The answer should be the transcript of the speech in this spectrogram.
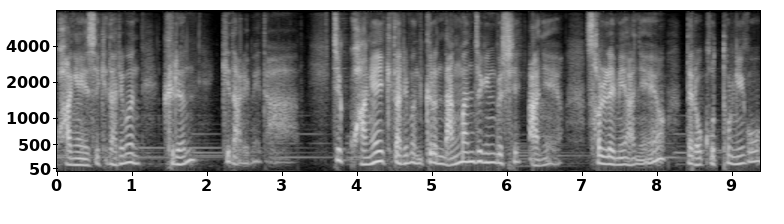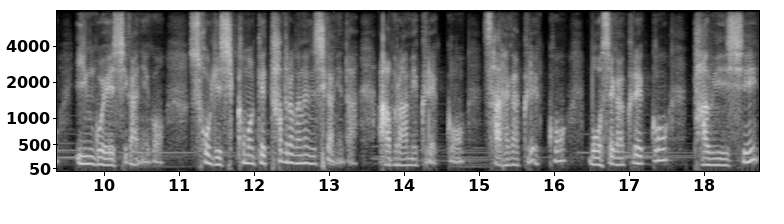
광야에서 기다림은 그런 기다림이다. 즉 광야의 기다림은 그런 낭만적인 것이 아니에요. 설렘이 아니에요. 때로 고통이고 인고의 시간이고 속이 시커멓게 타들어가는 시간이다. 아브라함이 그랬고 사라가 그랬고 모세가 그랬고 다윗이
